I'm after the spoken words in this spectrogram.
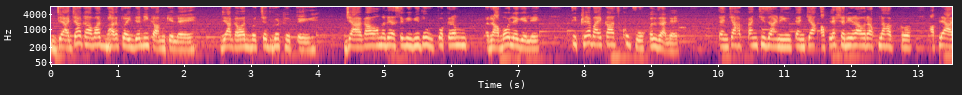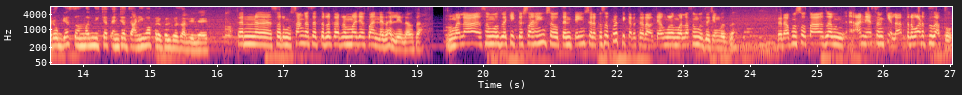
ज्या ज्या गावात भारत वैद्यांनी काम केलंय ज्या गावात बचत गट होते ज्या गावामध्ये असे विविध उपक्रम राबवले गेले तिथल्या बायका आज खूप वोकल झाल्या आहेत. त्यांच्या हक्कांची जाणीव त्यांच्या आपल्या शरीरावर आपला हक्क आपल्या आरोग्यासंबंधीच्या त्यांच्या जाणीवा प्रगल्भ झालेल्या आहेत. कारण सर सांगायचं तर कारण माझ्या पाण्या झालेला होता. मला समजलं की कसं हिंसा होतं आणि त्या हिंसेला कसं प्रतिकार करावा त्यामुळे मला समजलं त्यामधलं तर आपण स्वतः जर अन्यासन केला तर वाढत जातो.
